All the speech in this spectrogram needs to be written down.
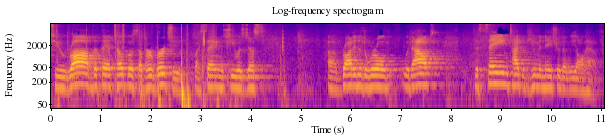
to rob the Theotokos of her virtue by saying that she was just uh, brought into the world without the same type of human nature that we all have.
